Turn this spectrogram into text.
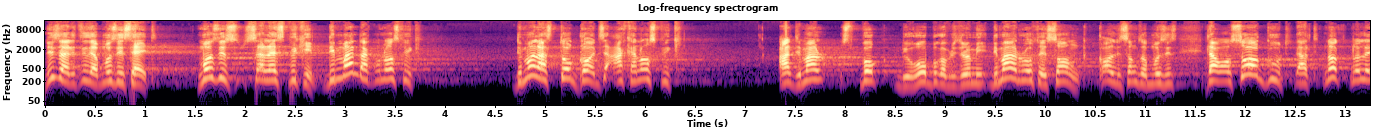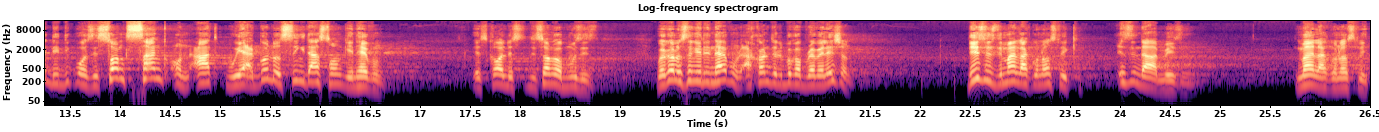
These are the things that Moses said. Moses started speaking. The man that could not speak, the man that told God, said, I cannot speak. And the man spoke the whole book of Deuteronomy. The man wrote a song called the Songs of Moses that was so good that not only did it was the song sang on earth, we are going to sing that song in heaven. It's called the, the Song of Moses. We're going to sing it in heaven according to the book of Revelation. This is the man that could not speak. Isn't that amazing? The man that could not speak.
